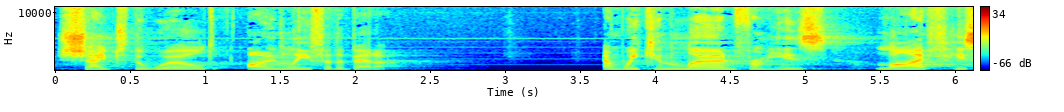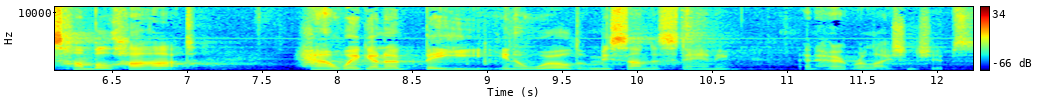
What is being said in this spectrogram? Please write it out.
shaped the world only for the better. And we can learn from his life, his humble heart, how we're going to be in a world of misunderstanding and hurt relationships.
